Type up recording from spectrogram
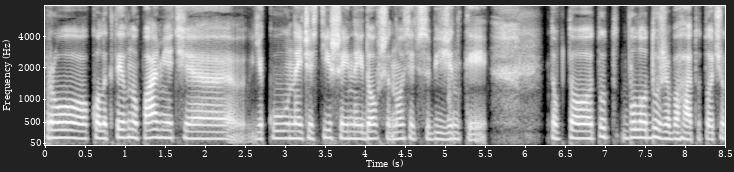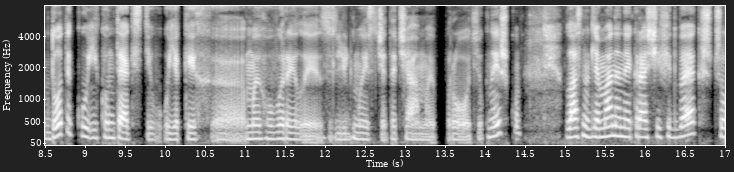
про колективну пам'ять, е, яку найчастіше і найдовше носять в собі жінки. Тобто тут було дуже багато точок дотику і контекстів, у яких е, ми говорили з людьми, з читачами про цю книжку. Власне, для мене найкращий фідбек, що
